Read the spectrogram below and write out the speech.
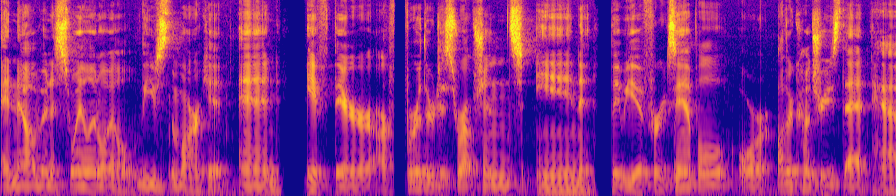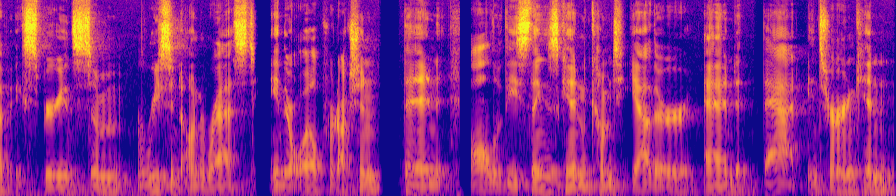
and now Venezuelan oil leaves the market. And if there are further disruptions in Libya, for example, or other countries that have experienced some recent unrest in their oil production, then all of these things can come together, and that in turn can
